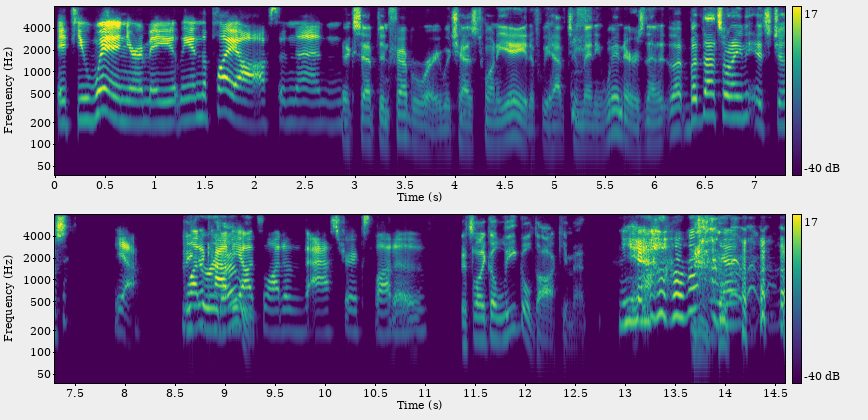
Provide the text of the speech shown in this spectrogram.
if you win you're immediately in the playoffs and then except in february which has 28 if we have too many winners then it, but that's what i mean it's just yeah a lot of caveats a lot of asterisks a lot of it's like a legal document yeah, yeah.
